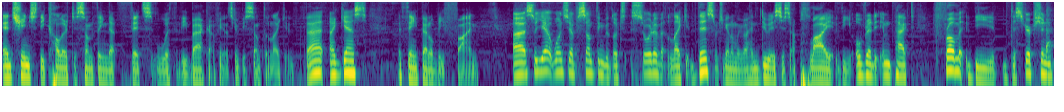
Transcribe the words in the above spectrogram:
and change the color to something that fits with the background. I think going to be something like that, I guess. I think that'll be fine. Uh, so yeah, once you have something that looks sort of like this, what you're to go ahead and do is just apply the overedit impact from the description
